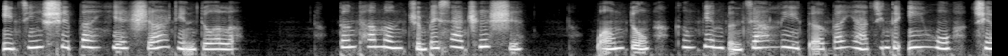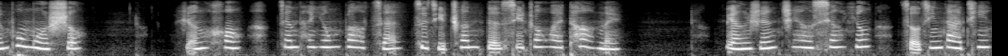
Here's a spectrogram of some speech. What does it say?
已经是半夜十二点多了。当他们准备下车时，王董更变本加厉地把雅君的衣物全部没收，然后将她拥抱在自己穿的西装外套内。两人这样相拥走进大厅。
